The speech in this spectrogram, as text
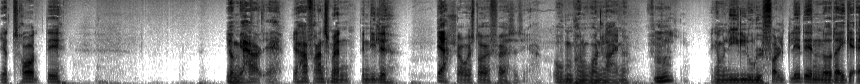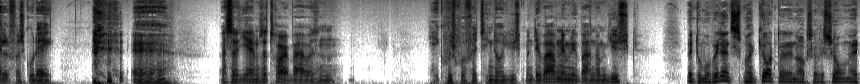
jeg tror, det... Jo, men jeg har, ja, jeg har franskmand, den lille Ja. sjove historie først. Jeg, åben på en one-liner. Mm. Så kan man lige lulle folk lidt ind, noget der ikke er alt for skudt af. øh, og så, jamen, så tror jeg bare, jeg var sådan... Jeg kan ikke huske, hvorfor jeg tænkte over jysk, men det var jo nemlig bare om jysk. Men du må på et eller andet tidspunkt have gjort dig den observation, at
